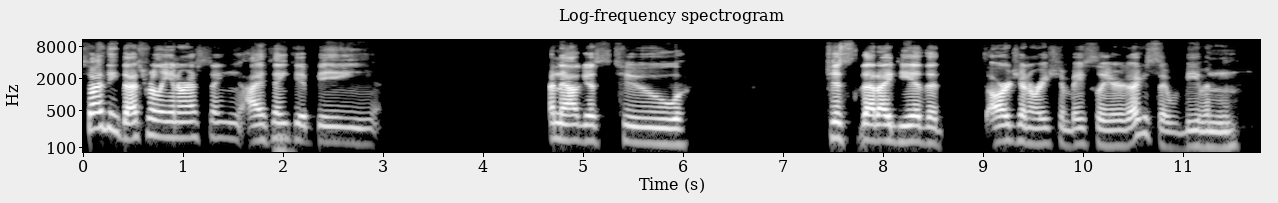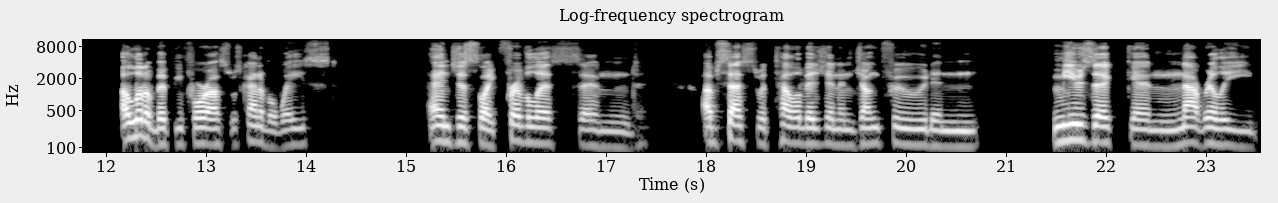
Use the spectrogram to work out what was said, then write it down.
So I think that's really interesting. I think it being analogous to just that idea that our generation basically, or I guess it would be even a little bit before us, was kind of a waste and just like frivolous and obsessed with television and junk food and music and not really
